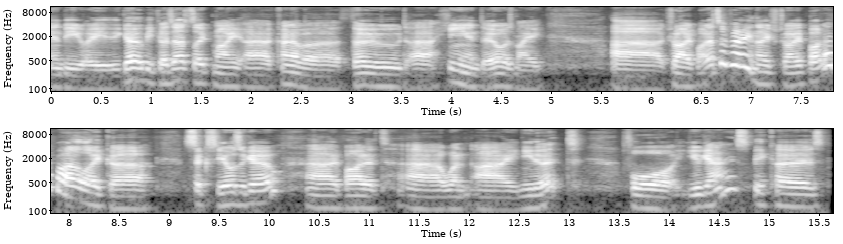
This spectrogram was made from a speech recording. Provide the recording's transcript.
and be ready to go because that's like my uh, kind of a third uh, hand there is my uh, tripod. It's a very nice tripod. I bought it like uh, six years ago. I bought it uh, when I needed it for you guys because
